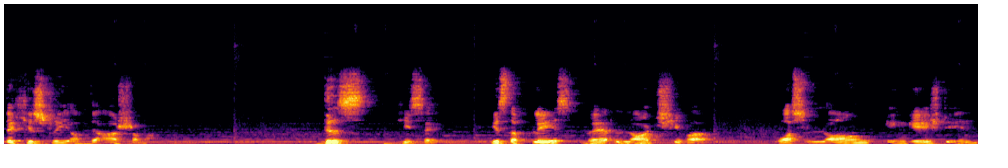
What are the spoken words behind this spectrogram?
the history of the ashrama. This, he said, is the place where Lord Shiva was long engaged in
